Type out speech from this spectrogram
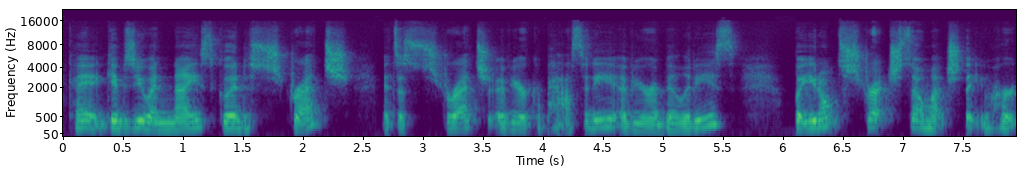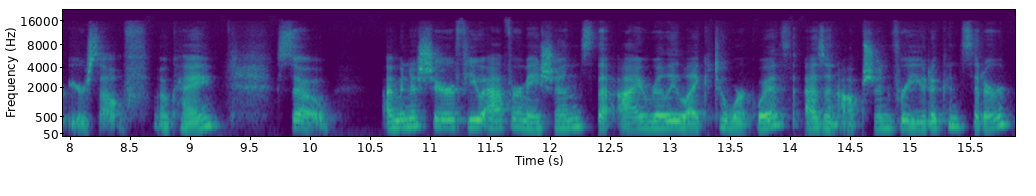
Okay. It gives you a nice, good stretch. It's a stretch of your capacity, of your abilities, but you don't stretch so much that you hurt yourself. Okay. So I'm going to share a few affirmations that I really like to work with as an option for you to consider.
